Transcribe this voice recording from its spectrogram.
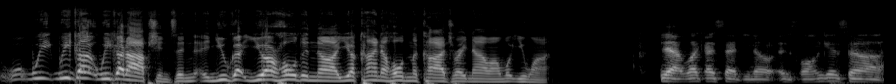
we we got we got options, and and you got you're holding uh you're kind of holding the cards right now on what you want. Yeah, like I said, you know, as long as uh,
